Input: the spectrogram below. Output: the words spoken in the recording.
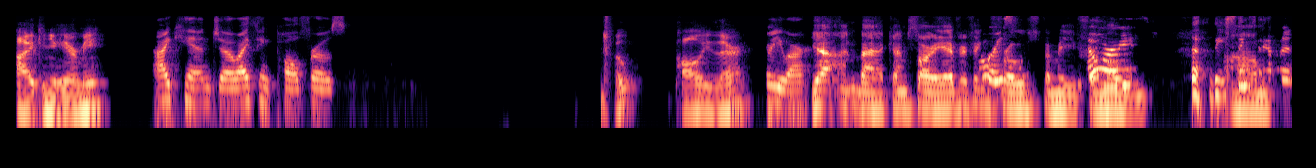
Hi, can you hear me? I can, Joe. I think Paul froze. Oh, Paul, are you there? Here you are. Yeah, I'm back. I'm sorry. Everything No froze for me for No a worries. moment. These things Um, happen.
